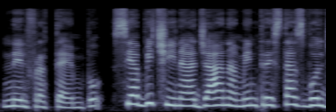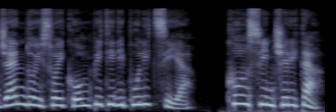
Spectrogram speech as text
nel frattempo, si avvicina a Giana mentre sta svolgendo i suoi compiti di pulizia. Con sincerità,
